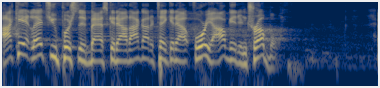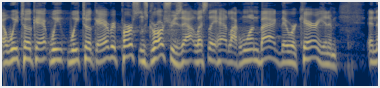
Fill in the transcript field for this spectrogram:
I can't let you push this basket out. I got to take it out for you. I'll get in trouble. And we took, we, we took every person's groceries out unless they had like one bag they were carrying. And, and,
